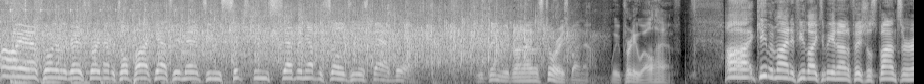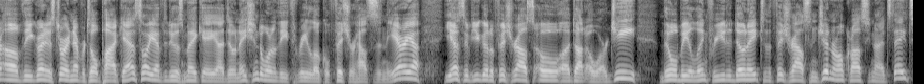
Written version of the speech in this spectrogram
Oh, yes. Welcome to the Greatest Story Never Told podcast. We made it to 67 episodes of this bad boy. You'd think we'd run out of stories by now. We pretty well have. Uh, keep in mind, if you'd like to be an unofficial sponsor of the Greatest Story Never Told podcast, all you have to do is make a uh, donation to one of the three local Fisher houses in the area. Yes, if you go to fisherhouse.org, there will be a link for you to donate to the Fisher House in general across the United States.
